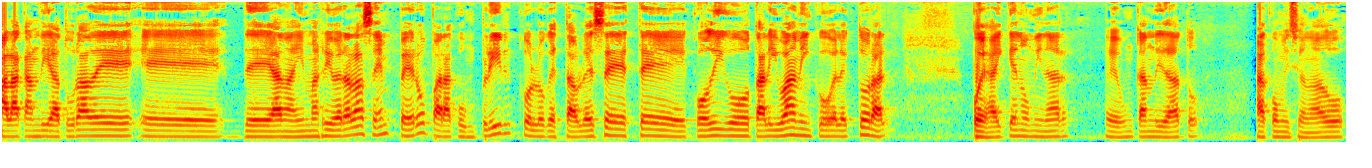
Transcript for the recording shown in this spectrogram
a la candidatura de, eh, de Anaíma Rivera Lacén, pero para cumplir con lo que establece este código talibánico electoral, pues hay que nominar eh, un candidato a comisionado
